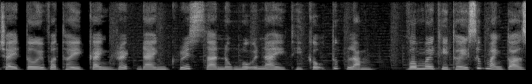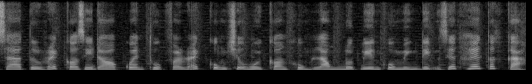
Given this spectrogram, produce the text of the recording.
chạy tới và thấy cảnh Rex đánh Chris ra nông nỗi này thì cậu tức lắm. Vừa mây thì thấy sức mạnh tỏa ra từ Rex có gì đó quen thuộc và Rex cũng triệu hồi con khủng long đột biến của mình định giết hết tất cả.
